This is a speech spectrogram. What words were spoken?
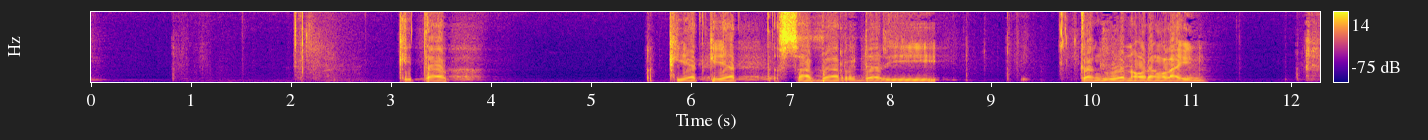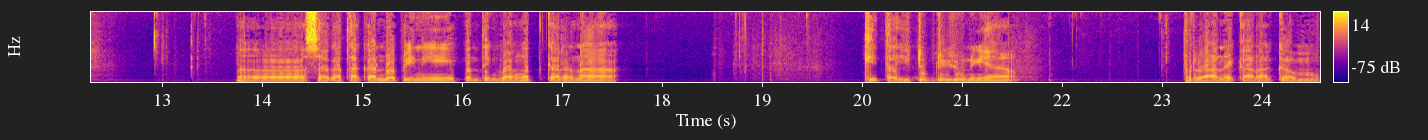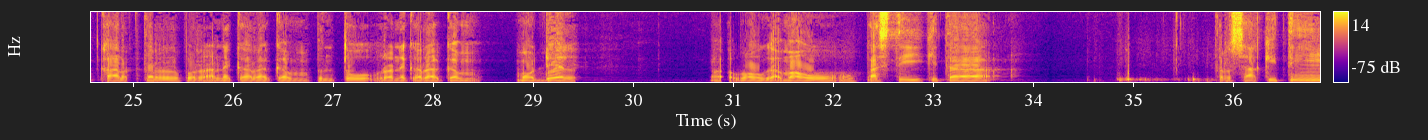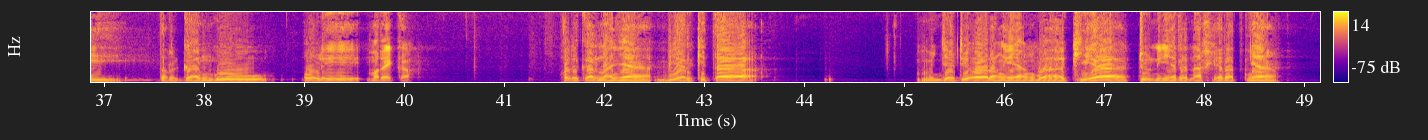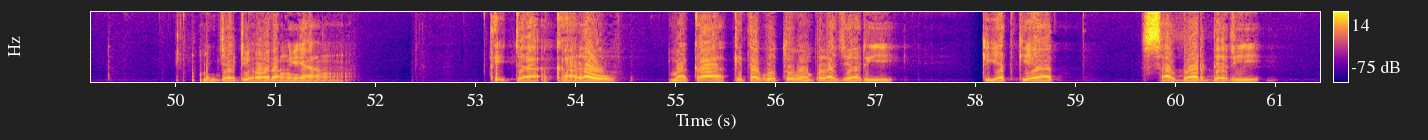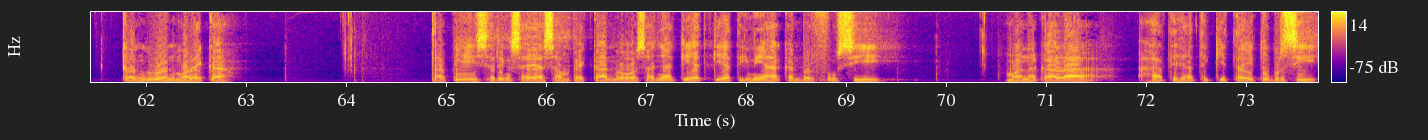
kitab kiat-kiat sabar dari gangguan orang lain. Uh, saya katakan bab ini penting banget karena kita hidup di dunia beraneka ragam karakter, beraneka ragam bentuk, beraneka ragam model. Eh, mau nggak mau pasti kita tersakiti, terganggu oleh mereka. Oleh karenanya, biar kita menjadi orang yang bahagia dunia dan akhiratnya, menjadi orang yang tidak galau, maka kita butuh mempelajari kiat-kiat sabar dari gangguan mereka. Tapi sering saya sampaikan bahwasanya kiat-kiat ini akan berfungsi manakala hati-hati kita itu bersih.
